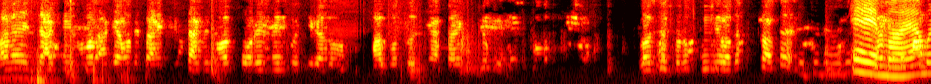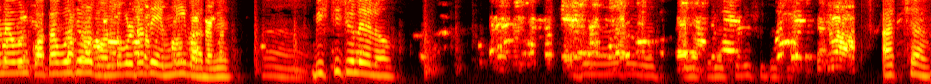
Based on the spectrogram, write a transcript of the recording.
মানে চাকরির ঘর আগে আমাদের চাকরির ঘর পরে বের করতে গেল মালপত্র নিয়ে আপনারা কিছু লজ্জা স্বরূপ বুঝলে ওদের কিছু আছে এ মা এমন এমন কথা বলছে আমার গন্ডগোলটা তো এমনিই বাঁধবে। হ্যাঁ। বৃষ্টি চলে এলো। আচ্ছা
